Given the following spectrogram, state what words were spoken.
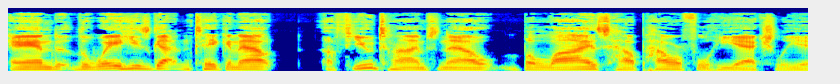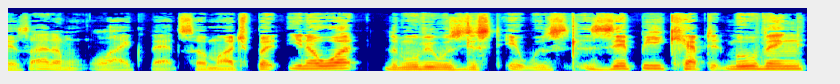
And the way he's gotten taken out a few times now belies how powerful he actually is. I don't like that so much. But you know what? The movie was just, it was zippy, kept it moving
